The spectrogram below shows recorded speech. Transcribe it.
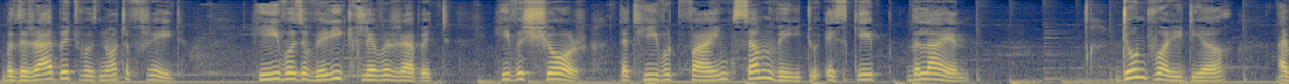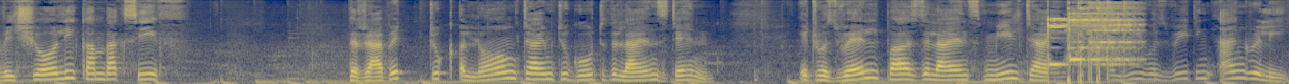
But the rabbit was not afraid. He was a very clever rabbit. He was sure that he would find some way to escape the lion. Don't worry, dear, I will surely come back safe. The rabbit took a long time to go to the lion's den. It was well past the lion's meal time and he was waiting angrily.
